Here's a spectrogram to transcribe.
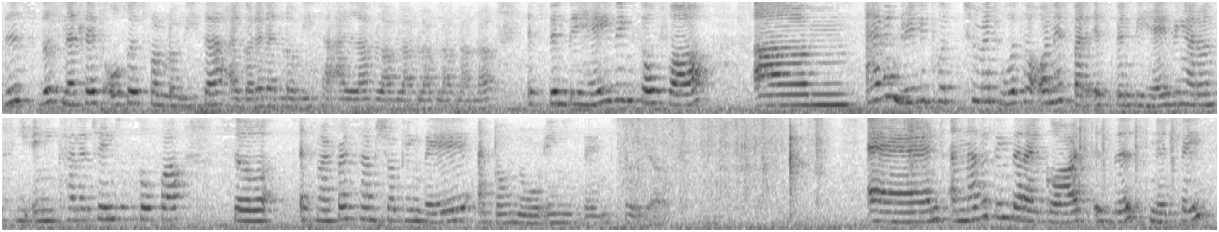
this this necklace also is from lovisa. I got it at lovisa. I love love love love love love love. It's been behaving so far. Um i haven't really put too much water on it but it's been behaving. I don't see any color changes so far. So it's my first time shopping there. I don't know anything. So yeah and another thing that i got is this necklace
